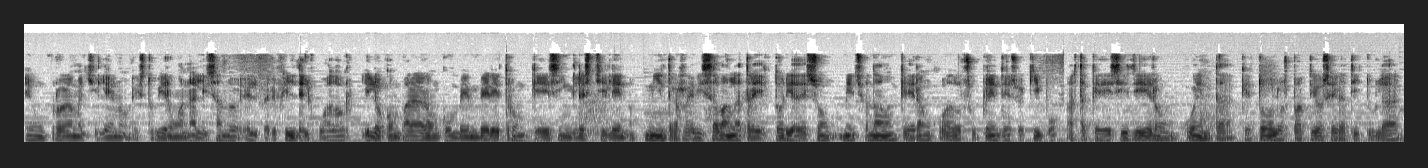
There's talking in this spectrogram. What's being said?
En un programa chileno estuvieron analizando el perfil del jugador y lo compararon con Ben Beretron que es inglés chileno. Mientras revisaban la trayectoria de Son mencionaban que era un jugador suplente en su equipo hasta que decidieron cuenta que todos los partidos era titular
